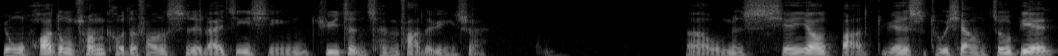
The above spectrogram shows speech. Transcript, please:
用滑动窗口的方式来进行矩阵乘法的运算。啊，我们先要把原始图像周边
